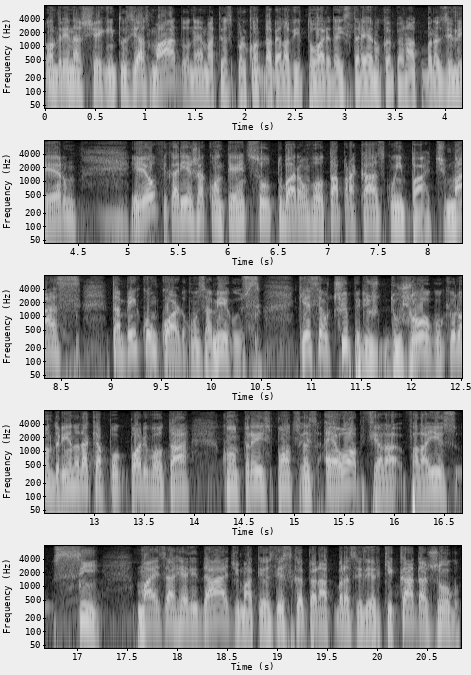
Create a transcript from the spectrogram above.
Londrina chega entusiasmado, né, Matheus, por conta da bela vitória da estreia no Campeonato Brasileiro. Eu ficaria já contente se o Tubarão voltar para casa com um empate, mas também concordo com os amigos que esse é o tipo de, do jogo que o Londrina daqui a pouco pode voltar com três pontos ganhos. É óbvio falar, falar isso? Sim. Mas a realidade, Matheus, desse campeonato brasileiro, que cada jogo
